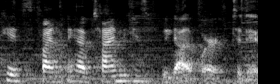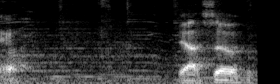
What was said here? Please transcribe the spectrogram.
okay, it's fine that we have time because we got work to do. Yeah, so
